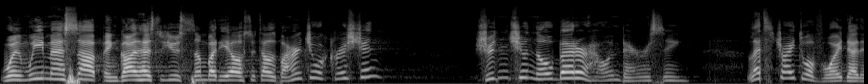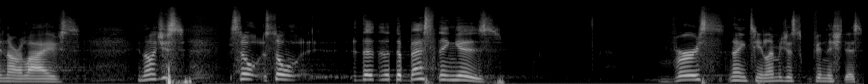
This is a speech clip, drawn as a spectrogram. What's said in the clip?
When we mess up and God has to use somebody else to tell us, but aren't you a Christian? Shouldn't you know better? How embarrassing. Let's try to avoid that in our lives. You know, just so so the, the, the best thing is verse 19 let me just finish this.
